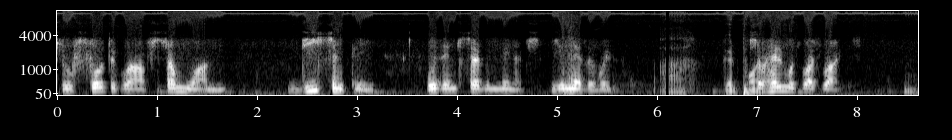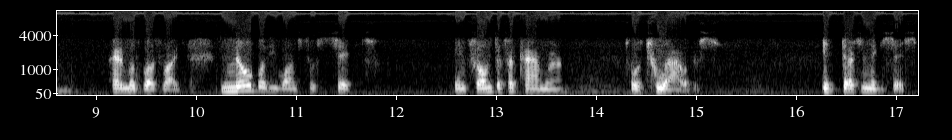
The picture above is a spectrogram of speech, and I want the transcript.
to photograph someone decently within seven minutes, you never will. Ah, good point. So Helmut was right. Helmut was right. Nobody wants to sit in front of a camera for two hours. It doesn't exist.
